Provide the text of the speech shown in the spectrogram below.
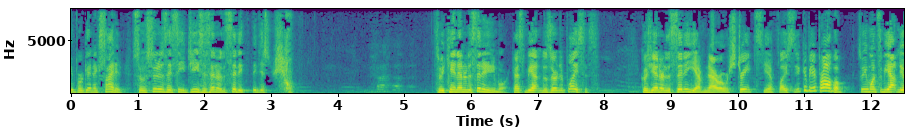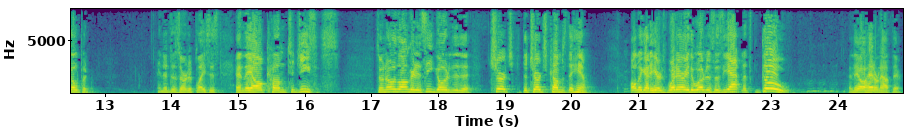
People are getting excited. So as soon as they see Jesus enter the city, they just, so he can't enter the city anymore. He has to be out in deserted places. Because you enter the city, you have narrower streets, you have places, it could be a problem. So he wants to be out in the open. In the deserted places, and they all come to Jesus. So no longer does he go to the church, the church comes to him. All they gotta hear is, what area of the wilderness is he at? Let's go! And they all head on out there.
